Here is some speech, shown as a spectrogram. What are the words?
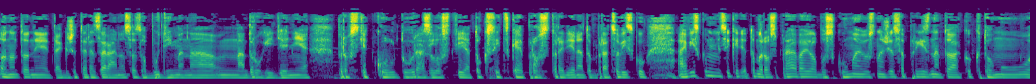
Ono to nie je tak, že teraz ráno sa zobudím a na, na druhý deň je proste kultúra zlosti a toxické prostredie na tom pracovisku. Aj výskumníci, keď o tom rozprávajú alebo skúmajú, snažia sa prísť na to, ako k tomu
